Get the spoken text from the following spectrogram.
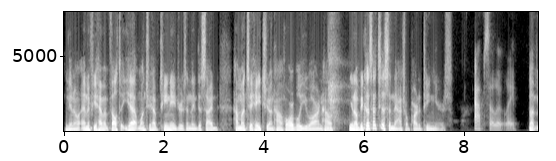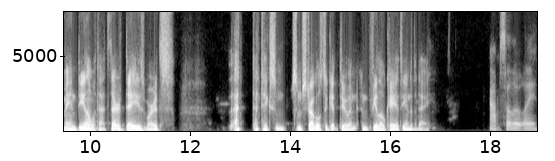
You know, and if you haven't felt it yet, once you have teenagers and they decide how much they hate you and how horrible you are and how you know, because that's just a natural part of teen years. Absolutely. But man, dealing with that, there's days where it's that that takes some some struggles to get through and, and feel okay at the end of the day. Absolutely.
